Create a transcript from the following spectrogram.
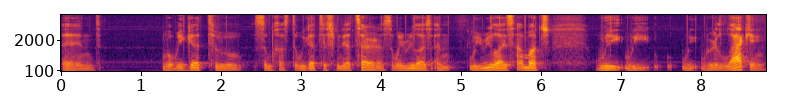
and when we get to Simchas, we get to Shmini Atzeres, and we realize, and we realize how much we we we we're lacking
